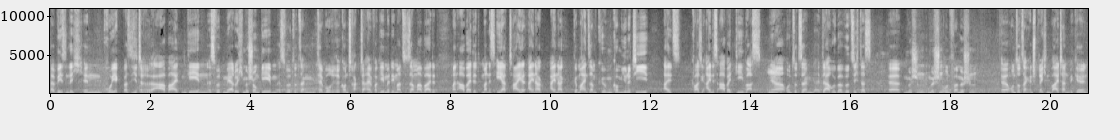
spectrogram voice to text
äh, wesentlich in projektbasiertere Arbeiten gehen. Es wird mehr Durchmischung geben. Es wird sozusagen temporäre Kontrakte einfach geben, mit denen man zusammenarbeitet. Man arbeitet, man ist eher Teil einer, einer gemeinsamen Community als quasi eines Arbeitgebers. Mhm. Ja? Und sozusagen darüber wird sich das äh, mischen, mischen und vermischen äh, und sozusagen entsprechend weiterentwickeln.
